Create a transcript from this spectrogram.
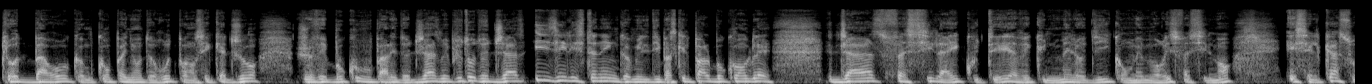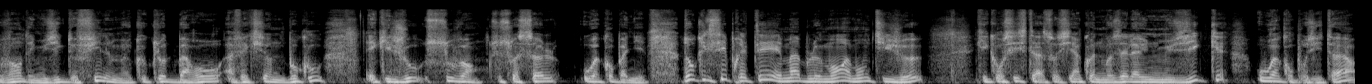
Claude Barrault comme compagnon de route pendant ces quatre jours, je vais beaucoup vous parler de jazz, mais plutôt de jazz easy listening, comme il dit, parce qu'il parle beaucoup anglais. Jazz facile à écouter, avec une mélodie qu'on mémorise facilement. Et c'est le cas souvent des musiques de films que Claude Barrault affectionne beaucoup et qu'il joue souvent, que ce soit seul ou accompagné. Donc il s'est prêté aimablement à mon petit jeu qui consiste à associer un coin de Moselle à une musique ou un compositeur.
